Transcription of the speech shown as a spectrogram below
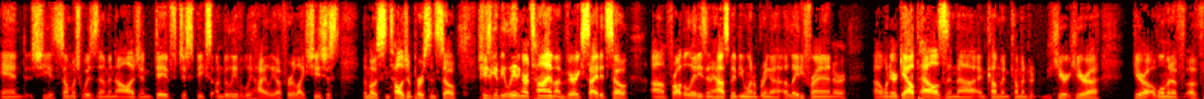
and she has so much wisdom and knowledge. And Dave just speaks unbelievably highly of her. Like she's just the most intelligent person. So she's going to be leading our time. I'm very excited. So um, for all the ladies in the house, maybe you want to bring a, a lady friend or uh, one of your gal pals and uh, and come and come and hear hear a hear a woman of, of,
